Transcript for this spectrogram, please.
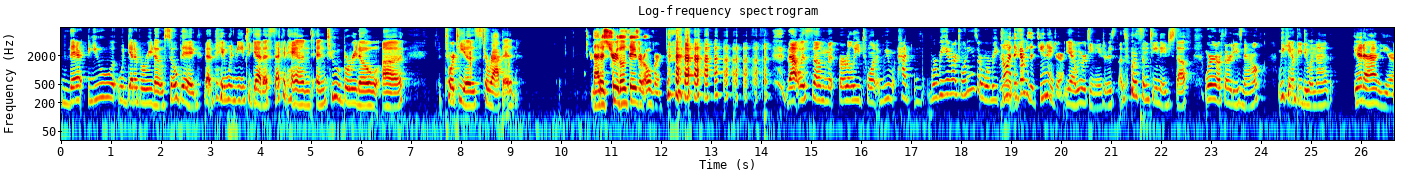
there you would get a burrito so big that they would need to get a second hand and two burrito uh, tortillas to wrap it. That is true. Those days are over. that was some early twenty. We had were we in our twenties or were we? Teens? No, I think I was a teenager. Yeah, we were teenagers. That was some teenage stuff. We're in our thirties now. We can't be doing that. Get out of here.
